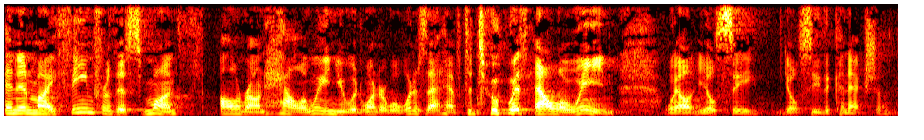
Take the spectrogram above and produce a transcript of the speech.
And in my theme for this month, all around Halloween, you would wonder, well, what does that have to do with Halloween? Well, you'll see. You'll see the connection.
